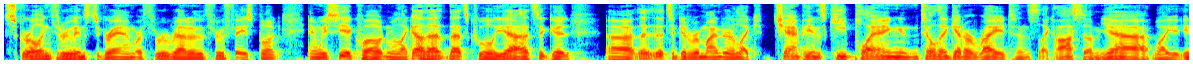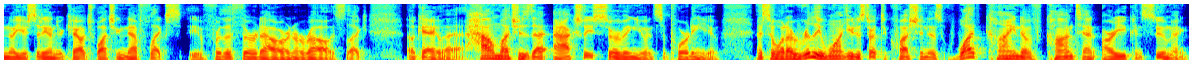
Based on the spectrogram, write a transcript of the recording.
scrolling through instagram or through reddit or through facebook and we see a quote and we're like oh that that's cool. Yeah that's a good uh, that's a good reminder. Like champions keep playing until they get it right, and it's like awesome, yeah. While you you know you're sitting on your couch watching Netflix eh, for the third hour in a row, it's like, okay, uh, how much is that actually serving you and supporting you? And so, what I really want you to start to question is, what kind of content are you consuming?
